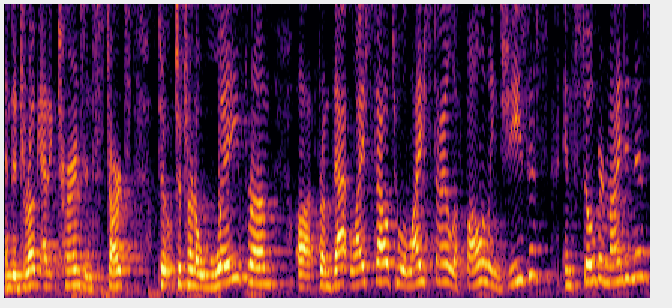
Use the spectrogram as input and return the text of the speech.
And the drug addict turns and starts to, to turn away from, uh, from that lifestyle to a lifestyle of following Jesus in sober mindedness,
